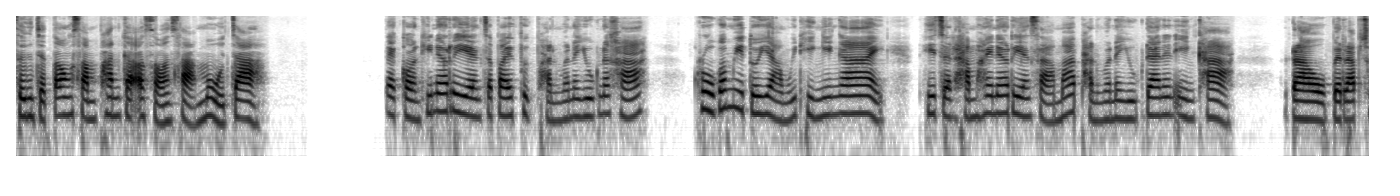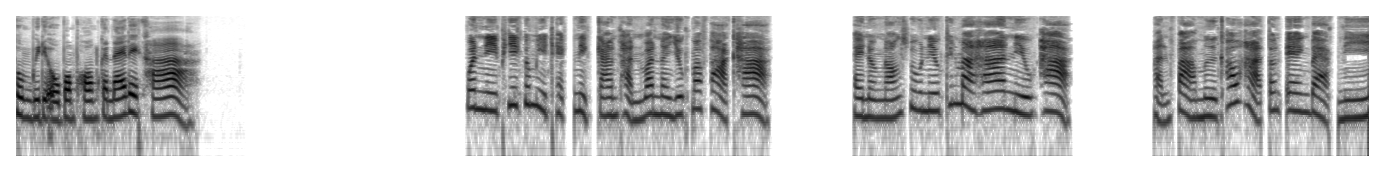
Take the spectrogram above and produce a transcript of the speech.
ซึ่งจะต้องสัมพันธ์กับอักษรสามหมู่จ้ะแต่ก่อนที่นักเรียนจะไปฝึกผันวรรณยุกต์นะคะ ครูก็มีตัวอย่างวิธีง่าย ๆ ที่จะทำให้นักเรียนสามารถผันวรรณยุกต์ได้นั่นเองค่ะ เราไปรับชมวิดีโอพร้อมๆกันได้เลยค่ะ วันนี้พี่ก็มีเทคนิคการผันวรรณยุกต์มาฝากค่ะ ให้น้องๆชูนิ้วขึ้นมาห้านิ้วค่ะ หันฝ่ามือเข้าหาตนเองแบบนี้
